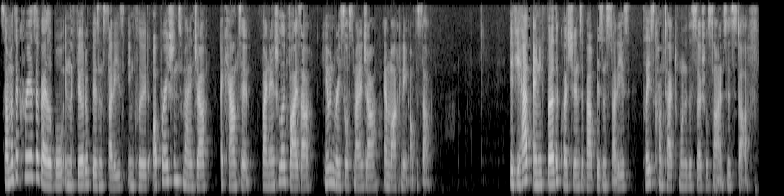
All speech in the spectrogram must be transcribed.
Some of the careers available in the field of business studies include operations manager, accountant, financial advisor, human resource manager, and marketing officer. If you have any further questions about business studies, please contact one of the social sciences staff.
